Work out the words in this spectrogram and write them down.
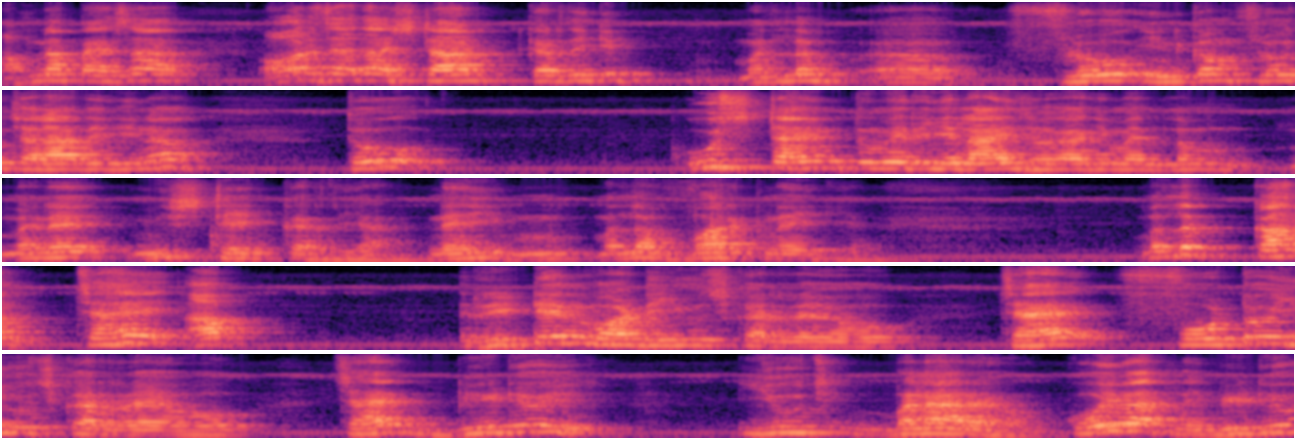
अपना पैसा और ज़्यादा स्टार्ट कर देगी मतलब फ्लो इनकम फ्लो चला देगी ना तो उस टाइम तुम्हें रियलाइज़ होगा कि मतलब मैंने मिस्टेक कर दिया, नहीं मतलब वर्क नहीं किया। मतलब काम, चाहे आप रिटेन वर्ड यूज़ कर रहे हो, चाहे फ़ोटो यूज़ कर रहे हो, चाहे वीडियो यूज़ बना रहे हो, कोई बात नहीं वीडियो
